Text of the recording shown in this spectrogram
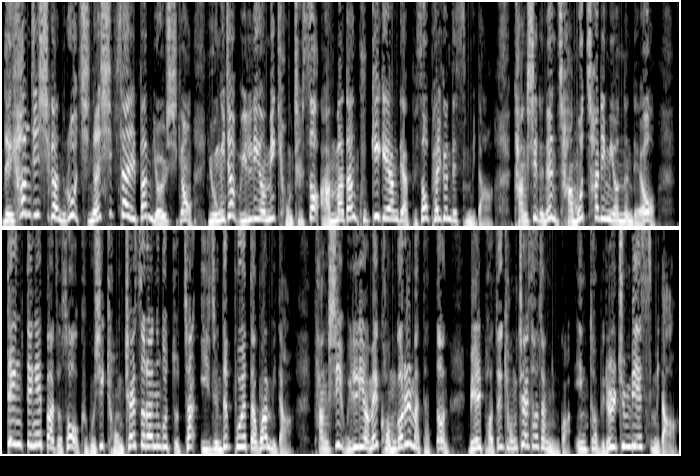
네, 현지 시간으로 지난 14일 밤 10시경 용의자 윌리엄이 경찰서 앞마당 국기계양대 앞에서 발견됐습니다. 당시 그는 잠옷 차림이었는데요. 땡땡에 빠져서 그곳이 경찰서라는 것조차 잊은 듯 보였다고 합니다. 당시 윌리엄의 검거를 맡았던 밀퍼드 경찰서장님과 인터뷰를 준비했습니다.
